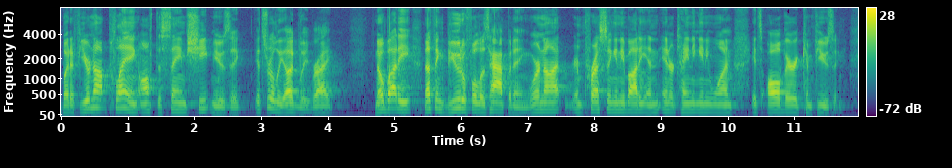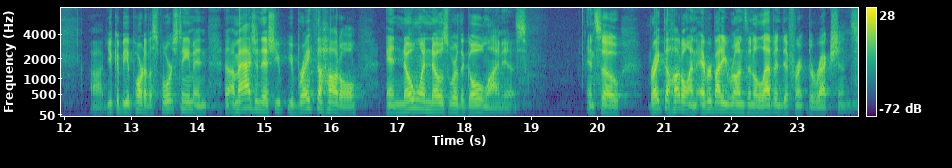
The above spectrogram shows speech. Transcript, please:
But if you're not playing off the same sheet music, it's really ugly, right? Nobody, nothing beautiful is happening. We're not impressing anybody and entertaining anyone. It's all very confusing. Uh, you could be a part of a sports team, and imagine this you, you break the huddle, and no one knows where the goal line is. And so break the huddle, and everybody runs in 11 different directions.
